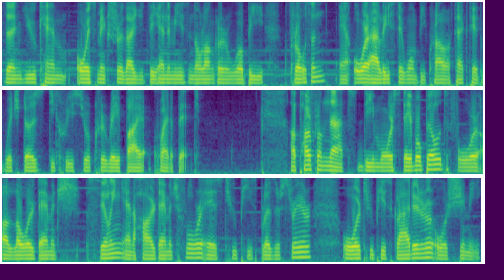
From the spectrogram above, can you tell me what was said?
then you can always make sure that you, the enemies no longer will be frozen, and, or at least they won't be cryo affected, which does decrease your crit rate by quite a bit. Apart from that, the more stable build for a lower damage ceiling and a higher damage floor is 2-piece Blizzard Strayer or 2-piece Gladiator or Shimmy.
